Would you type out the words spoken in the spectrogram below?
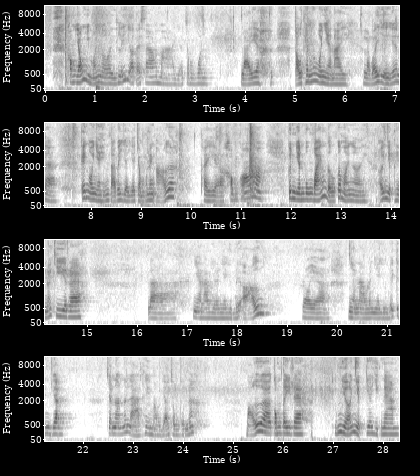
không giống gì mọi người lý do tại sao mà vợ chồng Quỳnh lại à, tạo thêm cái ngôi nhà này là bởi vì là cái ngôi nhà hiện tại bây giờ vợ chồng quỳnh đang ở thì à, không có kinh doanh buôn bán được á mọi người. Ở Nhật thì nó chia ra là nhà nào là nhà dùng để ở rồi à, nhà nào là nhà dùng để kinh doanh. Cho nên nó là khi mà vợ chồng mình á mở à, công ty ra cũng như ở Nhật với Việt Nam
